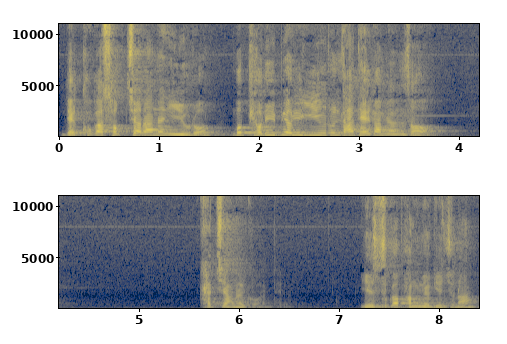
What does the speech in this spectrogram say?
내 코가 석자라는 이유로 뭐 별의별 이유를 다 대가면서 갖지 않을 것 같아요. 예수가 밥 먹여주나?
